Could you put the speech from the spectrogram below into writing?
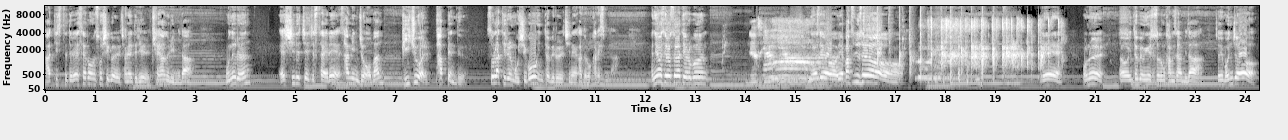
아티스트들의 새로운 소식을 전해드릴 최한울입니다. 오늘은 acid 재즈 스타일의 3인조 urban 비주얼 팝밴드 솔라티를 모시고 인터뷰를 진행하도록 하겠습니다. 안녕하세요 솔라티 여러분. 안녕하세요. 안녕하세요. 예 박수 주세요. 예 오늘 어, 인터뷰 응해주셔서 너무 감사합니다. 저희 먼저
